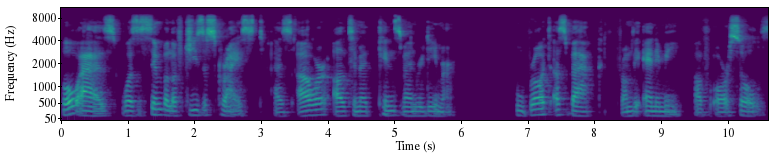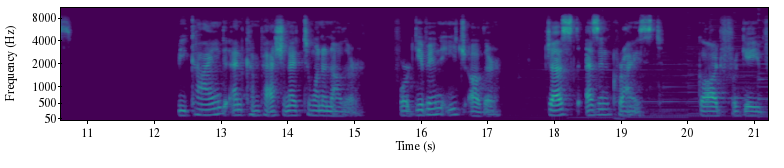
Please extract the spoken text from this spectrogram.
Boaz was a symbol of Jesus Christ as our ultimate kinsman redeemer, who brought us back from the enemy of our souls. Be kind and compassionate to one another, forgiving each other just as in Christ God forgave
